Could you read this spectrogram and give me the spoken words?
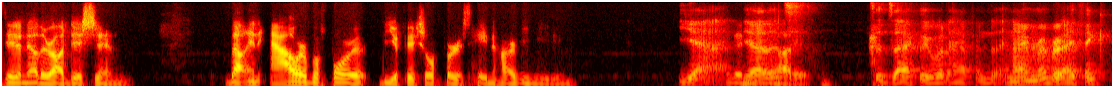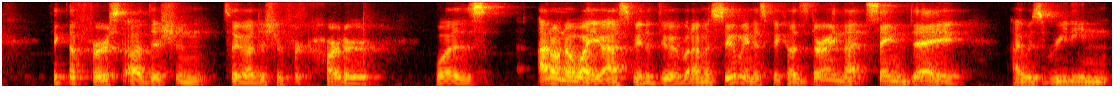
did another audition about an hour before the official first hayden harvey meeting Yeah. yeah. That's, that's exactly what happened. And I remember. I think. I think the first audition to audition for Carter was. I don't know why you asked me to do it, but I'm assuming it's because during that same day, I was reading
